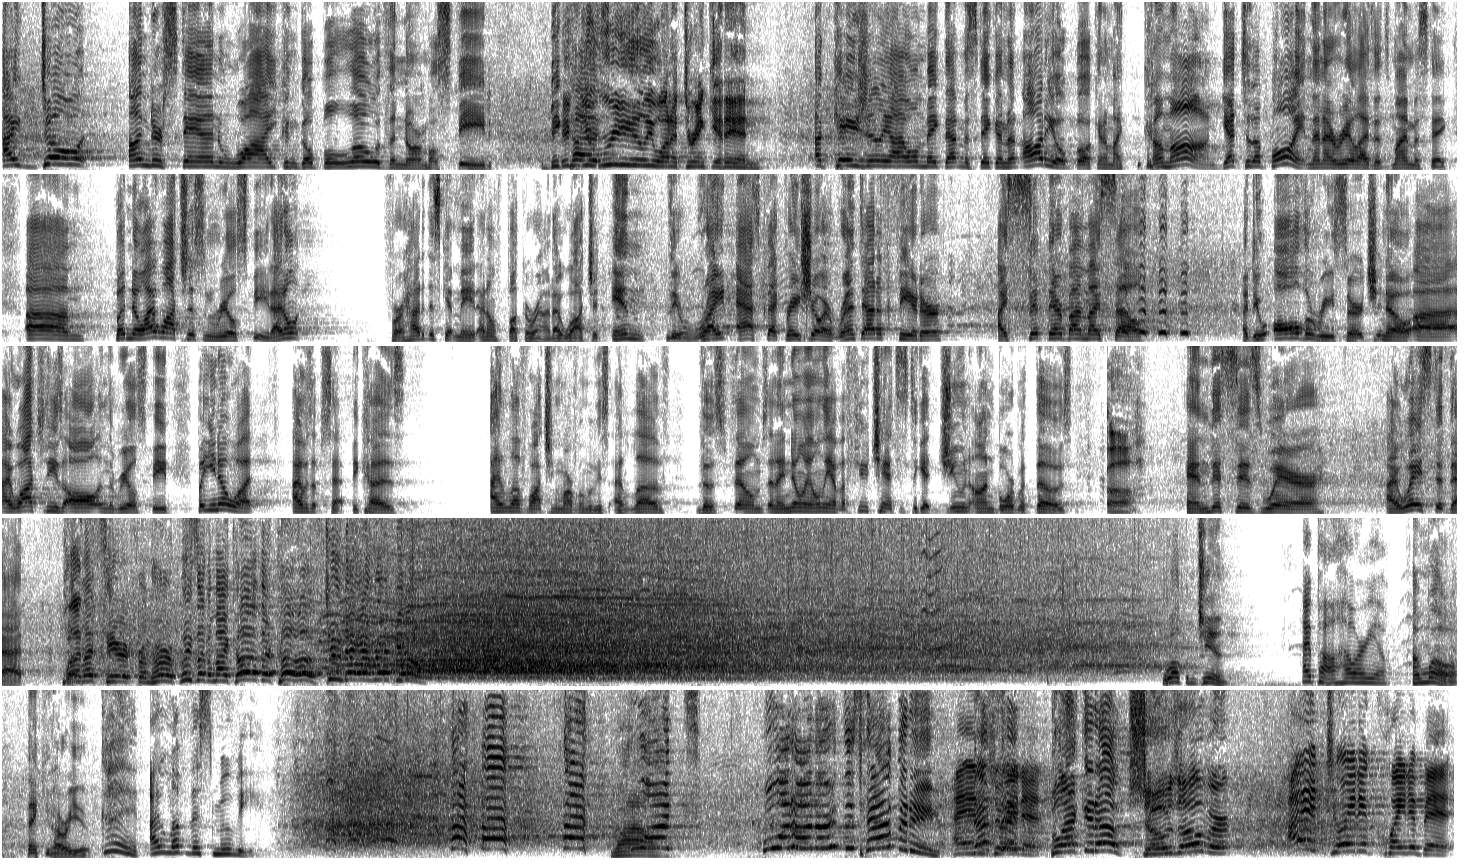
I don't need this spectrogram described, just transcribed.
I don't understand why you can go below the normal speed If because you really want to drink it in. occasionally I will make that mistake in an audiobook and I'm like, come on, get to the point. And then I realize it's my mistake. Um, but no, I watch this in real speed. I don't, for how did this get made? I don't fuck around. I watch it in the right aspect ratio. I rent out a theater. I sit there by myself. I do all the research. No, uh, I watch these all in the real speed. But you know what? I was upset because I love watching Marvel movies. I love those films, and I know I only have a few chances to get June on board with those. Ugh. And this is where I wasted that. But let's hear it from her. Please look at my co-other co-host, June Diane Raphael. Welcome, June. Hi, Paul. How are you? I'm well. Thank you. How are you? Good. I love this movie. Wow. What? What on earth is happening? I That's enjoyed it. it. Black it out. Show's over. I enjoyed it quite a bit.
